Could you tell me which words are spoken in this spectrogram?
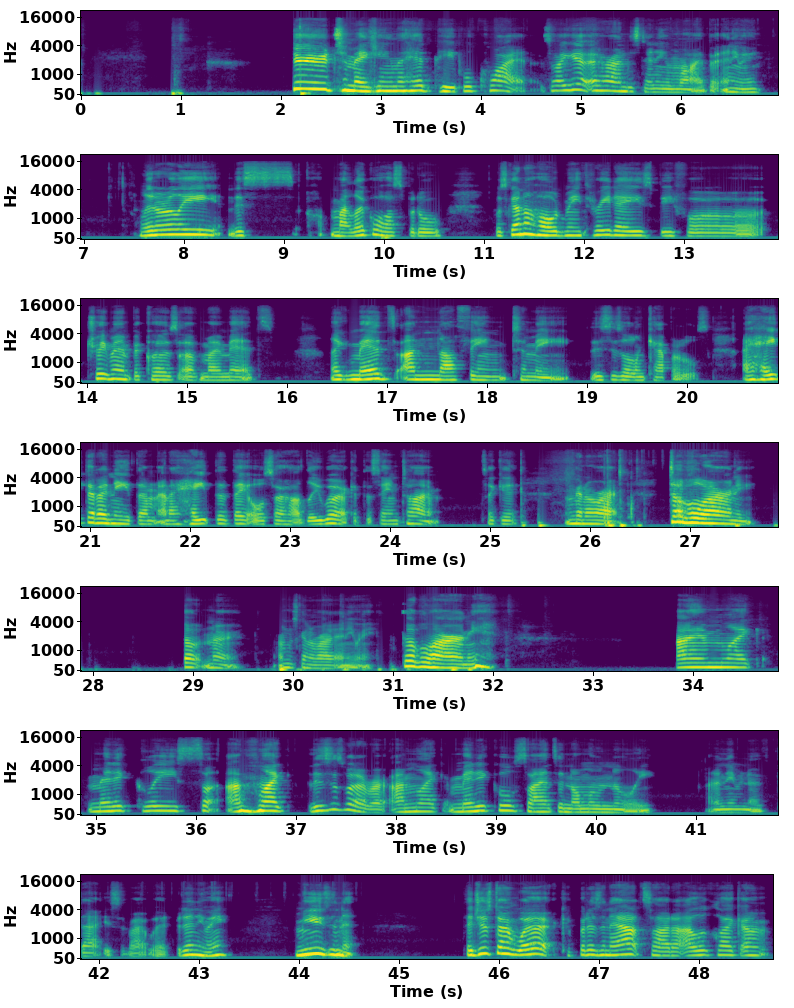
Due to making the head people quiet. So I get her understanding why, but anyway. Literally, this my local hospital was going to hold me three days before treatment because of my meds. Like, meds are nothing to me. This is all in capitals. I hate that I need them, and I hate that they also hardly work at the same time. It's like a, I'm going to write double irony. Oh, no. I'm just to write it anyway. Double irony. I'm like medically, I'm like, this is what I wrote. I'm like medical science anomaly. I don't even know if that is the right word. But anyway, I'm using it. They just don't work. But as an outsider, I look like I'm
